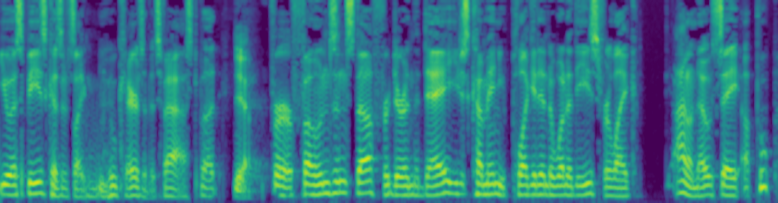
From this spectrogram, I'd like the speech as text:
USBs because it's like who cares if it's fast. But Yeah, for phones and stuff for during the day, you just come in, you plug it into one of these for like I don't know, say a poop.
